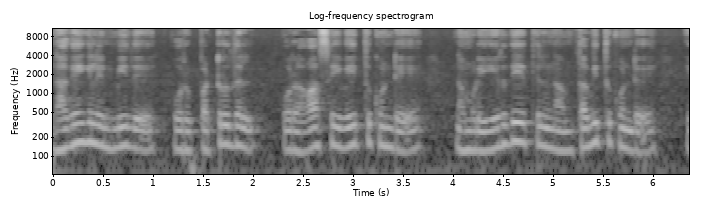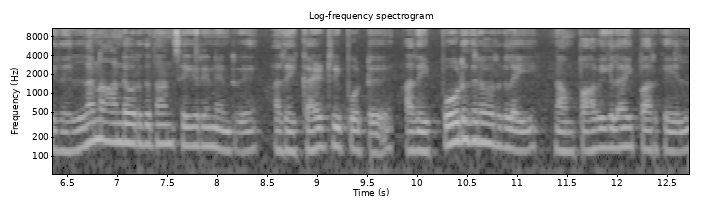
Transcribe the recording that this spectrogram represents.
நகைகளின் மீது ஒரு பற்றுதல் ஒரு ஆசை வைத்து கொண்டே நம்முடைய இருதயத்தில் நாம் தவித்து கொண்டு இதெல்லாம் நான் ஆண்டவருக்கு தான் செய்கிறேன் என்று அதை கழற்றி போட்டு அதை போடுகிறவர்களை நாம் பாவிகளாய் பார்க்கையில்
